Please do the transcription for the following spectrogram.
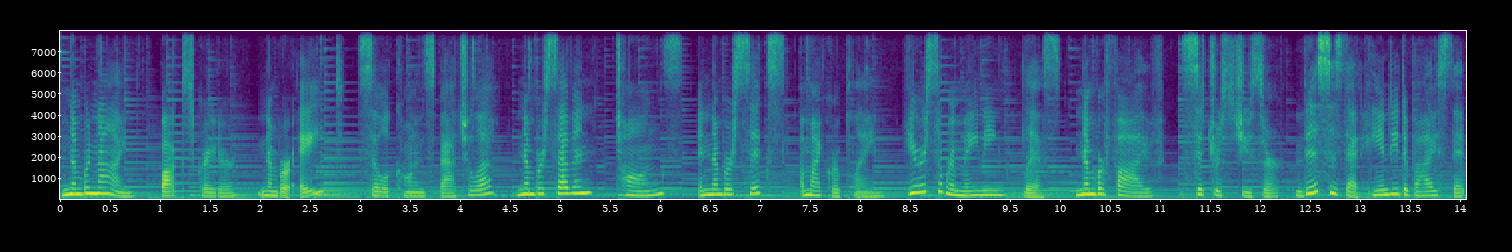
Number 9, box grater. Number 8, silicone spatula. Number 7, tongs. And number 6, a microplane. Here's the remaining list. Number 5, citrus juicer. This is that handy device that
